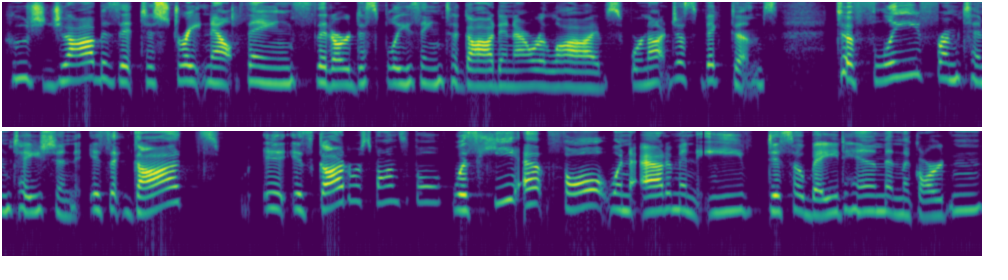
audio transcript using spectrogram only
Whose job is it to straighten out things that are displeasing to God in our lives? We're not just victims. To flee from temptation, is it God's? Is God responsible? Was he at fault when Adam and Eve disobeyed him in the garden?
